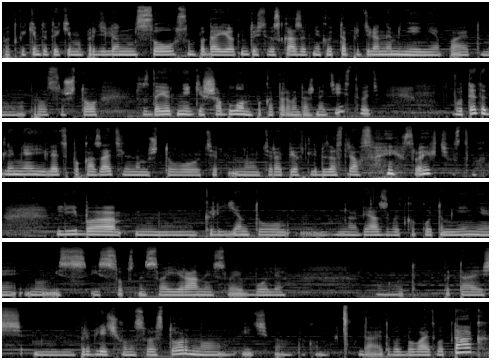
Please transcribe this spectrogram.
под каким-то таким определенным соусом подает, ну, то есть высказывает мне какое-то определенное мнение по этому вопросу, что создает некий шаблон, по которому я должна действовать, вот это для меня является показательным, что ну, терапевт либо застрял в своих, своих чувствах, либо клиенту навязывает какое-то мнение ну, из, из собственной своей раны, из своей боли, вот, пытаясь м, привлечь его на свою сторону и типа такой, да, это вот бывает вот так,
